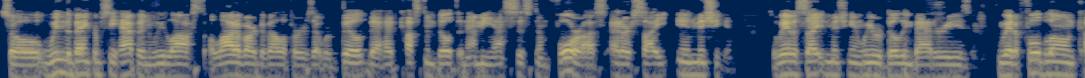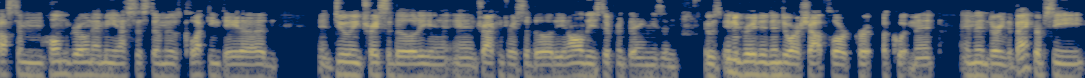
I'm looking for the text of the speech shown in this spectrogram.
So when the bankruptcy happened, we lost a lot of our developers that were built that had custom built an MES system for us at our site in Michigan. So we had a site in Michigan. We were building batteries. We had a full blown custom homegrown MES system. It was collecting data and, and doing traceability and, and track and traceability and all these different things. And it was integrated into our shop floor equipment. And then during the bankruptcy,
